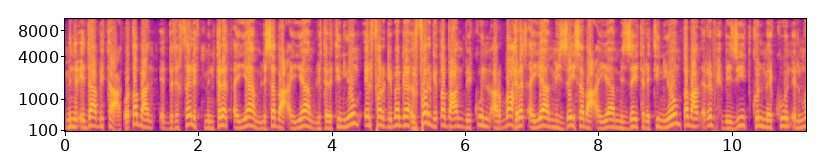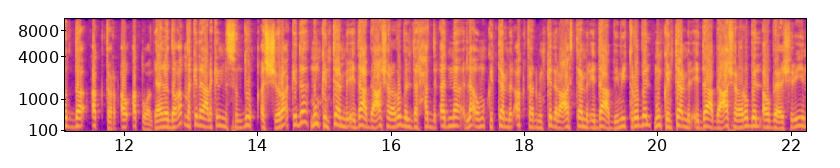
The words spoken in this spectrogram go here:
من الإيداع بتاعك. وطبعا بتختلف من 3 أيام لسبع أيام ل 30 يوم. إيه الفرق بقى؟ الفرق طبعا بيكون الأرباح 3 أيام مش زي 7 أيام مش زي 30 يوم. طبعا الربح بيزيد كل ما يكون المدة أكتر أو أطول. يعني لو ضغطنا كده على كلمة صندوق الشراء كده ممكن تعمل إيداع ب 10 روبل ده الحد الأدنى. لا وممكن تعمل أكتر من كده لو عايز تعمل إيداع ب 100 روبل. ممكن تعمل إيداع ب 10 روبل أو ب 20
